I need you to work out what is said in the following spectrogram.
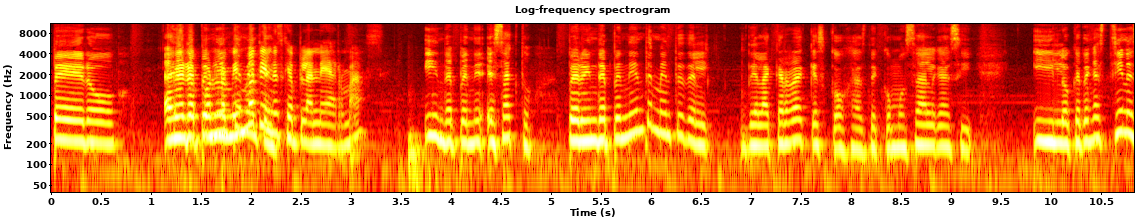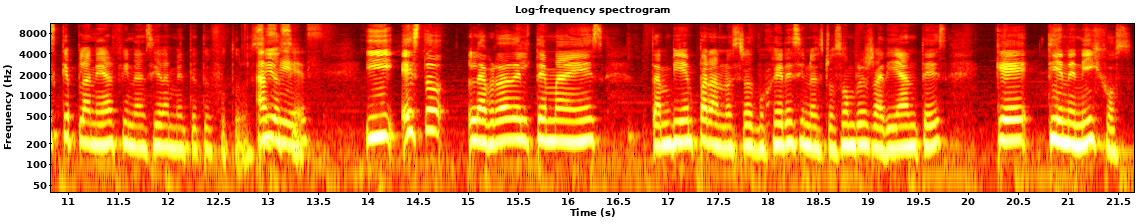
Pero, pero por lo mismo tienes que planear más. Independiente, exacto, pero independientemente del, de la carrera que escojas, de cómo salgas y, y lo que tengas, tienes que planear financieramente tu futuro. Sí Así o sí. es. Y esto, la verdad, el tema es también para nuestras mujeres y nuestros hombres radiantes que tienen hijos.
